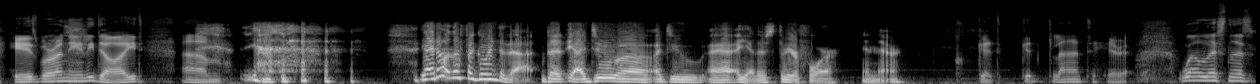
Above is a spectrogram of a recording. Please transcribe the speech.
Here's where I nearly died. Um, yeah. yeah. I don't know if I go into that, but yeah, I do. Uh, I do. Uh, yeah, there's three or four in there. Good. Good. Glad to hear it. Well, listeners,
